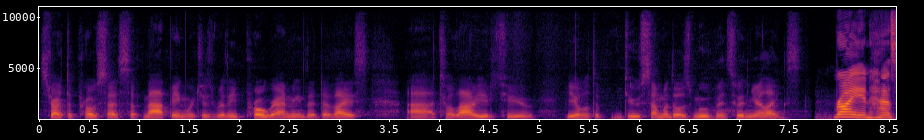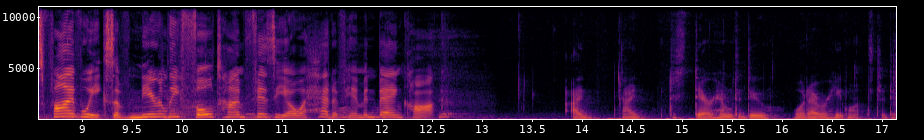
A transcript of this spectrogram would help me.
start the process of mapping, which is really programming the device uh, to allow you to be able to do some of those movements within your legs. Ryan has five weeks of nearly full time physio ahead of him in Bangkok. I, I just dare him to do whatever he wants to do.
